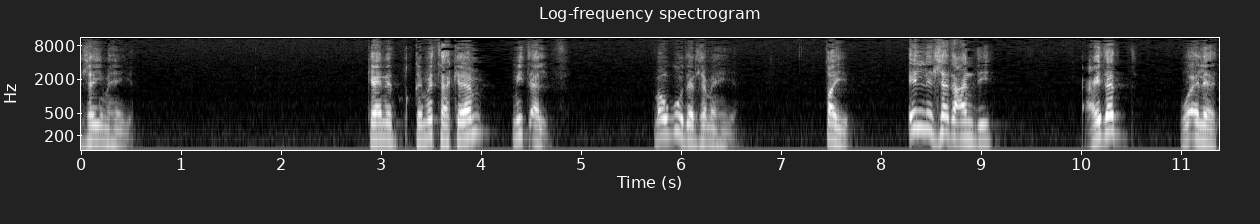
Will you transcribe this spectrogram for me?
زي ما هي. كانت قيمتها كام؟ 100 ألف. موجودة زي ما هي. طيب إيه اللي زاد عندي؟ عدد وآلات.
